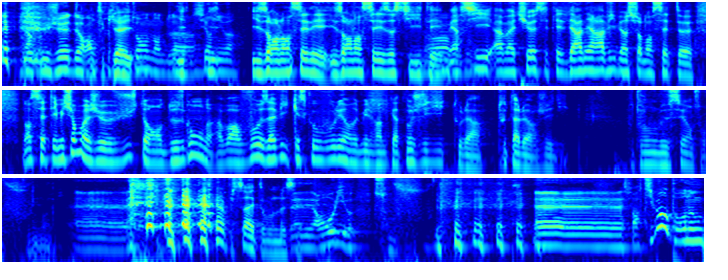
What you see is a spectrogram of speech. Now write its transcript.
Est obligé de rentrer tout le temps dans de la. il- Si on y va. Ils ont relancé les, ils ont relancé les hostilités. Oh, Merci à Mathieu. C'était le dernier avis, bien sûr, dans cette, euh, dans cette émission. Moi, je veux juste en deux secondes avoir vos avis. Qu'est-ce que vous voulez en 2024 Moi, je l'ai dit tout, là, tout à l'heure. Je l'ai dit. Tout le monde le sait, on s'en fout. moi. Euh... Ça, tout le monde le sait. euh, en roue libre. On s'en fout. euh, sportivement pour nous?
